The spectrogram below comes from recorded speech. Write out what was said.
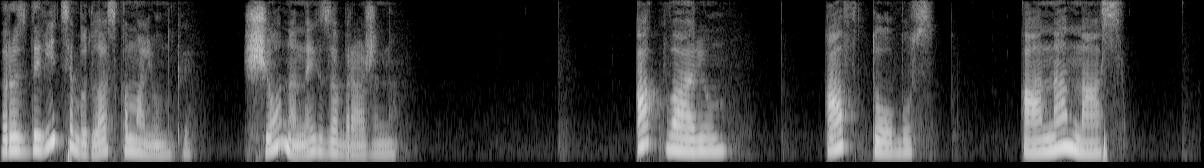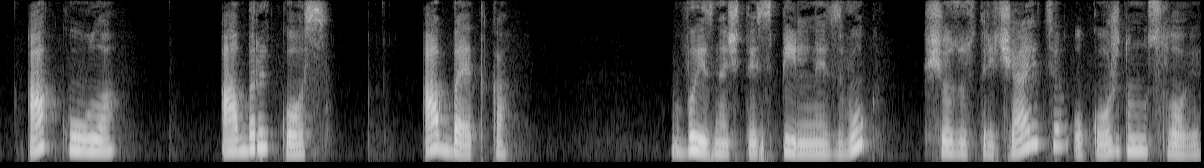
Роздивіться, будь ласка, малюнки. Що на них зображено? Акваріум, автобус, ананас, акула, абрикос, абетка. Визначте спільний звук, що зустрічається у кожному слові.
